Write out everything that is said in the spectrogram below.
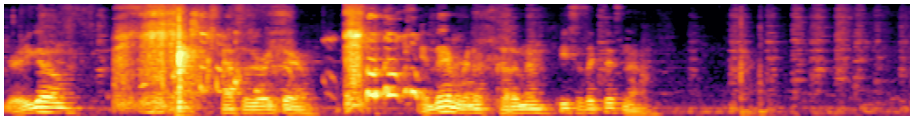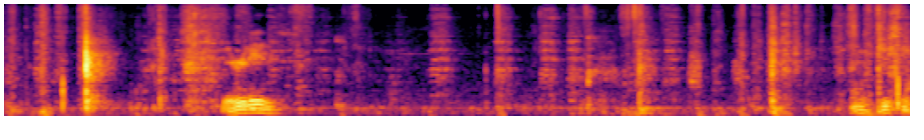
There you go. Half of it right there. And then we're gonna cut them in pieces like this now. There it is. Juicy.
